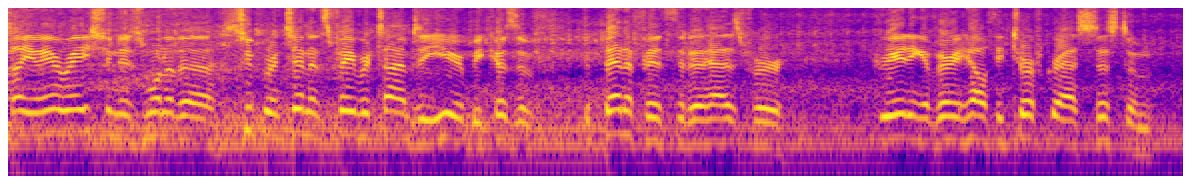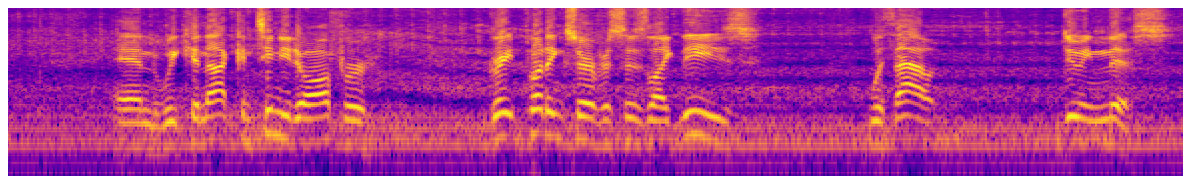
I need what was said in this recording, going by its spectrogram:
Tell you, aeration is one of the superintendent's favorite times of year because of the benefits that it has for creating a very healthy turf grass system. And we cannot continue to offer great putting surfaces like these without doing this.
